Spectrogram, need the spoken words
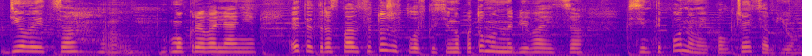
делается мокрое валяние. Этот раскладывается тоже в плоскости, но потом он набивается синтепоном и получается объемный.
